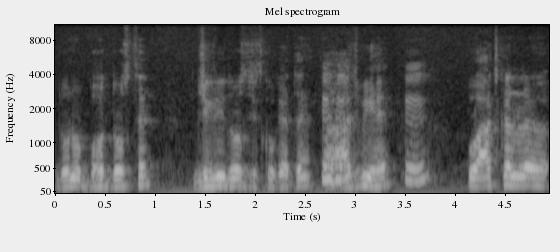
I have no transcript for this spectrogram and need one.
दोनों बहुत दोस्त थे जिगरी दोस्त जिसको कहते हैं और आज भी है। हम्म। वो आजकल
